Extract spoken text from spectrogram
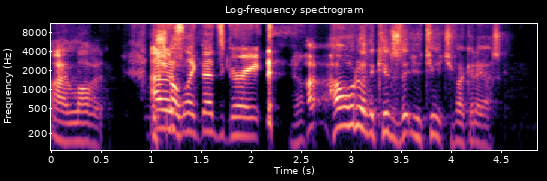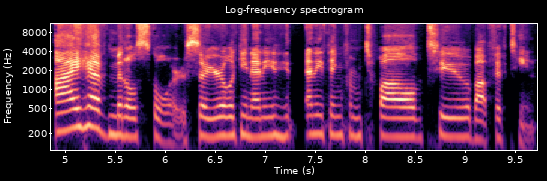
I love it. I was like, that's great. how, how old are the kids that you teach, if I could ask? I have middle schoolers, so you're looking any anything from 12 to about 15.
